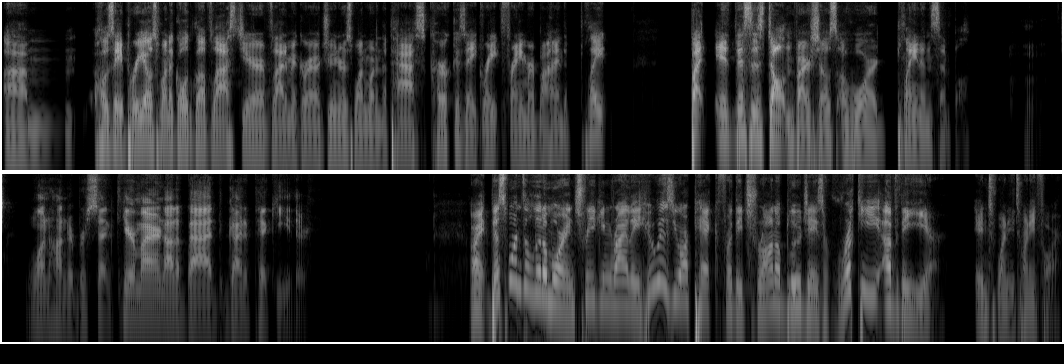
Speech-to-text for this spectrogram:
Um, Jose Berrios won a Gold Glove last year. Vladimir Guerrero Jr. has won one in the past. Kirk is a great framer behind the plate. But it, this is Dalton Varsho's award, plain and simple. 100%. Kiermaier, not a bad guy to pick either. All right, this one's a little more intriguing, Riley. Who is your pick for the Toronto Blue Jays Rookie of the Year in 2024?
